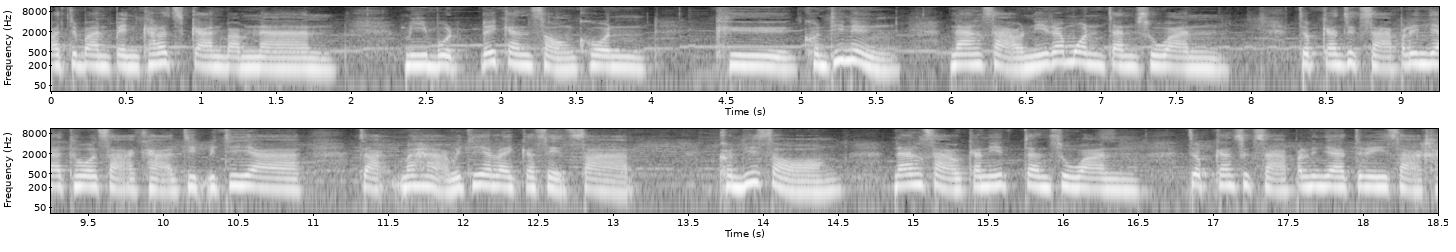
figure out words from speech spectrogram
ปัจจุบันเป็นข้าราชการบำนาญ มีบุตรด้วยกันสองคน คือคนที่หนึ่งนางสาวนิรมนจันทร์สุวรรณ จบการศึกษาปริญญาโทสาขาจิตวิทยา จากมหาวิทยาลัยเกษตรศาสตร์ คนที่สองนางสาวกนิษฐ์จันสุวรรณจบการศึกษาปริญญาตรีสาข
